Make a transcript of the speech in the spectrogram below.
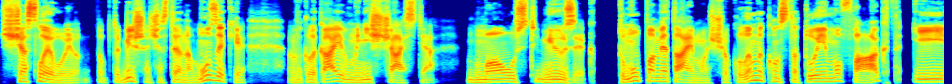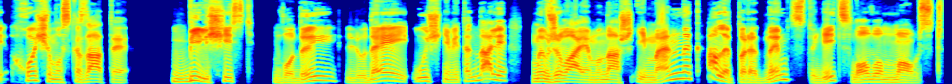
щасливою. Тобто більша частина музики викликає в мені щастя. Most music. Тому пам'ятаємо, що коли ми констатуємо факт і хочемо сказати більшість води, людей, учнів і так далі, ми вживаємо наш іменник, але перед ним стоїть слово most.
